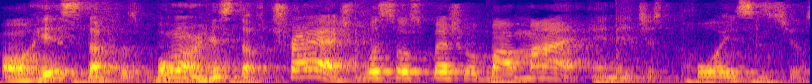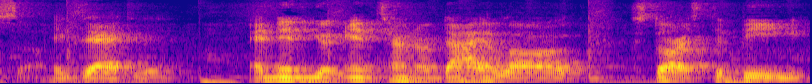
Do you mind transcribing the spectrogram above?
Oh, his stuff is boring. His stuff trash. What's so special about mine? And it just poisons yourself. Exactly. And then your internal dialogue starts to be,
